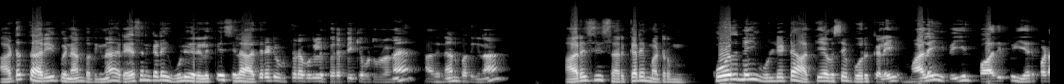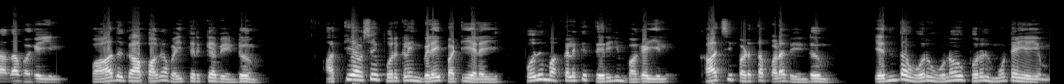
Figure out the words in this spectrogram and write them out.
அடுத்த அறிவிப்பு என்னன்னு பார்த்தீங்கன்னா ரேஷன் கடை ஊழியர்களுக்கு சில அதிரடி உத்தரவுகள் பிறப்பிக்கப்பட்டுள்ளன. அது என்னன்னு பாத்தீங்கன்னா அரிசி சர்க்கரை மற்றும் கோதுமை உள்ளிட்ட அத்தியாவசிய பொருட்களை மழை வெயில் பாதிப்பு ஏற்படாத வகையில் பாதுகாப்பாக வைத்திருக்க வேண்டும். அத்தியாவசிய பொருட்களின் விலை பட்டியலை பொதுமக்களுக்கு தெரியும் வகையில் காட்சிப்படுத்தப்பட வேண்டும். எந்த ஒரு உணவுப் பொருள் மூட்டையையும்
